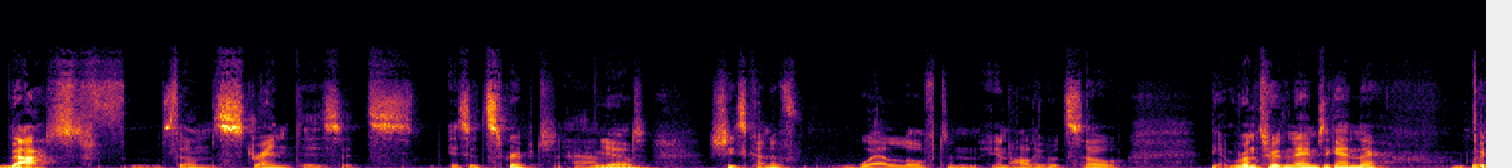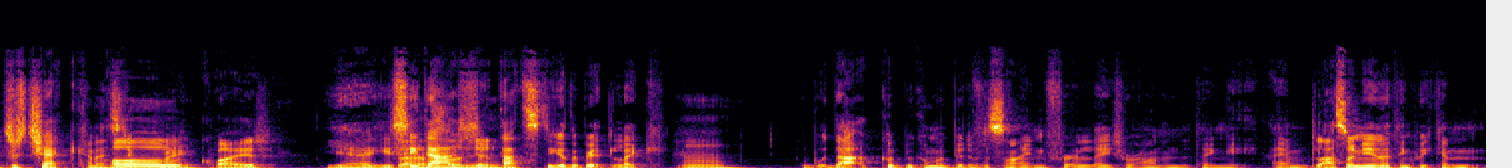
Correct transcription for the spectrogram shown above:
that f- film's strength is its is its script, and Yeah. she's kind of well loved in, in Hollywood. So run through the names again there. Wait, Just check. Can I stick All with my? Quiet. Yeah, you see that Onion. that's the other bit like Mm. that could become a bit of a sign for later on in the thing. Um, Glass Onion, I think we can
